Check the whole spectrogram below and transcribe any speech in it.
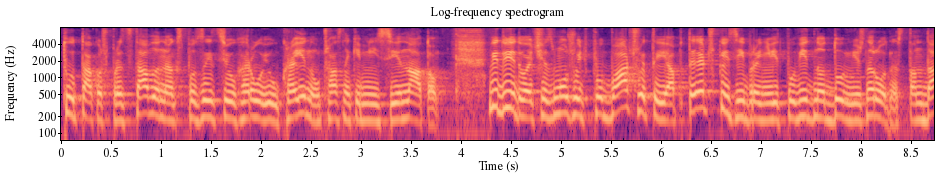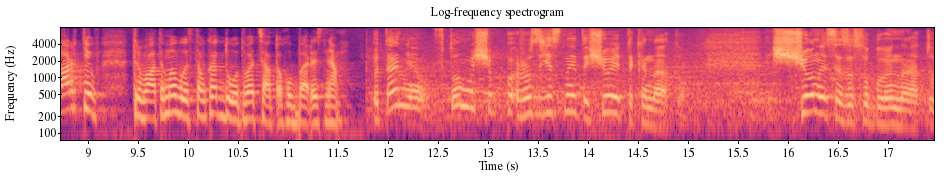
Тут також представлено експозицію Герої України, учасники місії НАТО. Відвідувачі зможуть побачити аптечки, зібрані відповідно до міжнародних стандартів. Триватиме виставка до 20 березня. Питання в тому, щоб роз'яснити, що є таке НАТО, що несе за собою НАТО,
